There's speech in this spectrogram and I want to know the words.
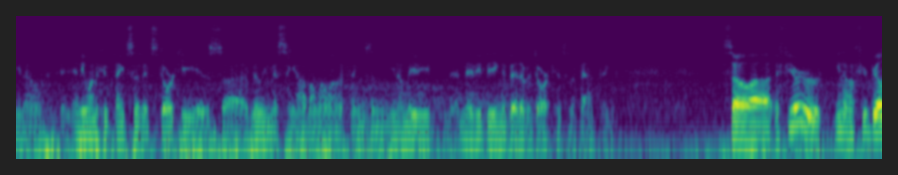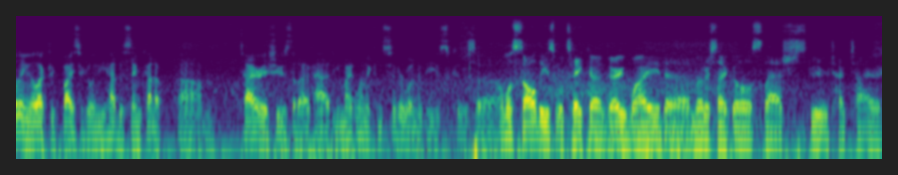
you know anyone who thinks that it's dorky is uh, really missing out on a lot of things. And you know, maybe maybe being a bit of a dork isn't a bad thing. So uh, if you're, you know, if you're building an electric bicycle and you have the same kind of um, tire issues that I've had, you might want to consider one of these because uh, almost all these will take a very wide uh, motorcycle slash scooter type tire.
